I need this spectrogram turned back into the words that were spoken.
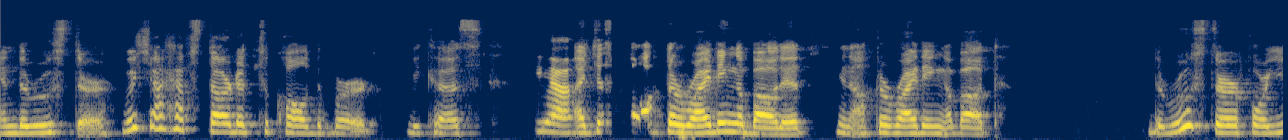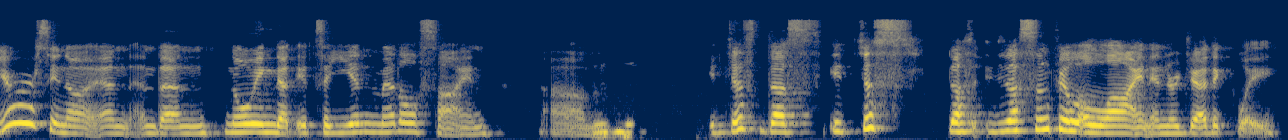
and the rooster, which I have started to call the bird because Yeah. I just after writing about it, you know, after writing about the rooster for years, you know, and and then knowing that it's a yin metal sign, um, Mhm. it just does it just does it doesn't feel aligned energetically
